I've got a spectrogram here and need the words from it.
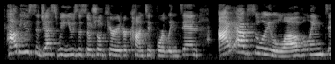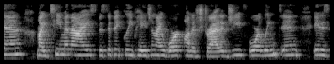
How do you suggest we use the Social Curator content for LinkedIn? I absolutely love LinkedIn. My team and I, specifically Paige and I, work on a strategy for LinkedIn. It is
